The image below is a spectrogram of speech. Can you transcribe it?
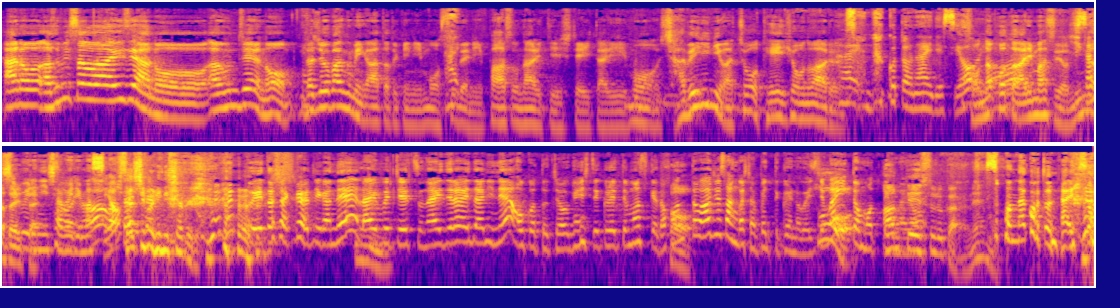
あの、あずみさんは以前あの、アウンジェイのラジオ番組があった時にもうすでにパーソナリティしていたり、もう喋りには超定評のある、はいそんなことはないですよ。そんなことありますよ。みんな大久しぶりに体。喋りますよ。久しぶりに喋る。笛と尺八がね、ライブ中繋いでる間にね、おこと調言してくれてますけど、本当はアジュさんが喋ってくれるのが一番いいと思って。安定するからね。そんなことないです。証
